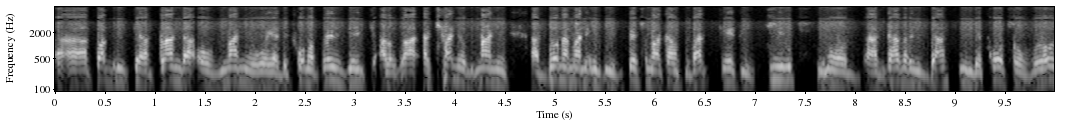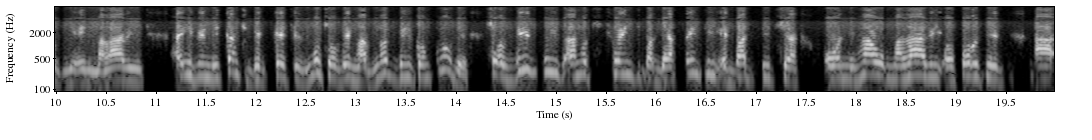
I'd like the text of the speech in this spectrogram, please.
uh, public uh, plunder of money where the former president uh, channeled money, uh, donor money into his personal account. That case is still, you know, uh, gathering dust in the courts of law here in Malawi. Even the get cases, most of them have not been concluded. So these things are not strange, but they are painting a bad picture on how Malawi authorities are,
